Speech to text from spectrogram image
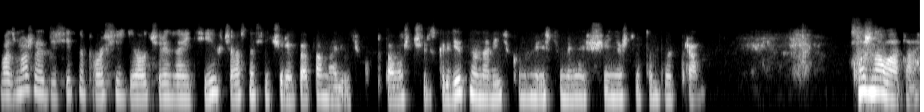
возможно, это действительно проще сделать через IT, в частности, через дата-аналитику, потому что через кредитную аналитику ну, есть у меня ощущение, что это будет прям сложновато.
